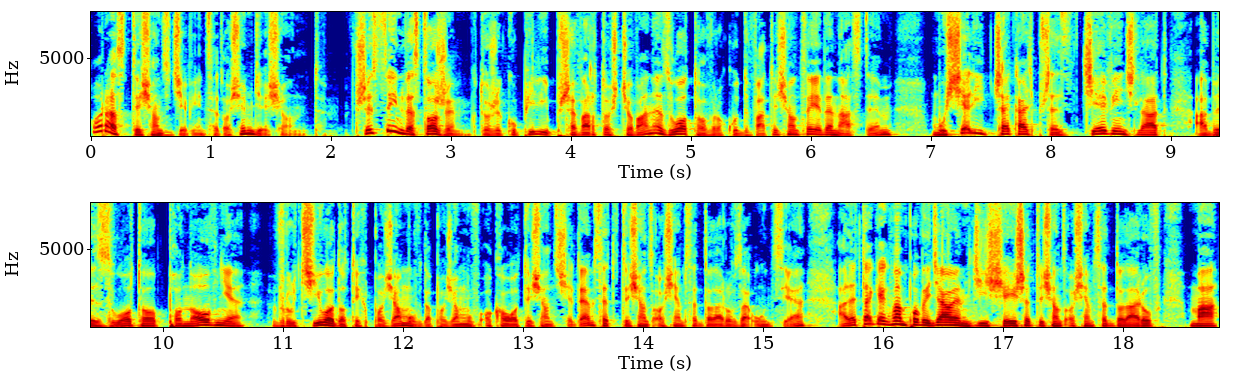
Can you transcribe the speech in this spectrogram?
oraz 1980. Wszyscy inwestorzy, którzy kupili przewartościowane złoto w roku 2011, musieli czekać przez 9 lat, aby złoto ponownie wróciło do tych poziomów, do poziomów około 1700-1800 dolarów za uncję, ale tak jak Wam powiedziałem, dzisiejsze 1800 dolarów ma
